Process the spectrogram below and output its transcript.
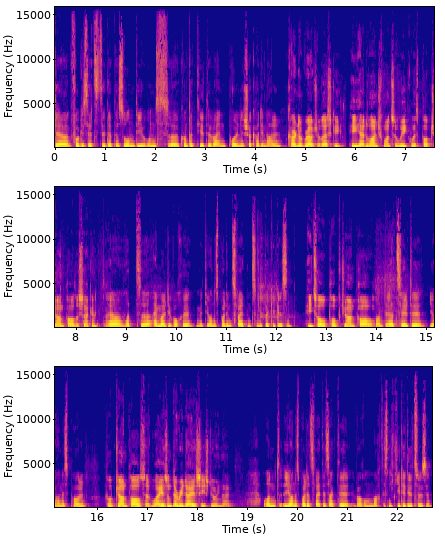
Der Vorgesetzte der Person, die uns äh, kontaktierte, war ein polnischer Kardinal. Cardinal Graujalewski. He had lunch once a week with Pope John Paul II. Er hat äh, einmal die Woche mit Johannes Paul II. zu Mittag gegessen. He told Pope John Paul, Und er erzählte Johannes Paul. Pope John Paul said, Why isn't every diocese doing that? Und Johannes Paul II. sagte, warum macht das nicht jede Diözese?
